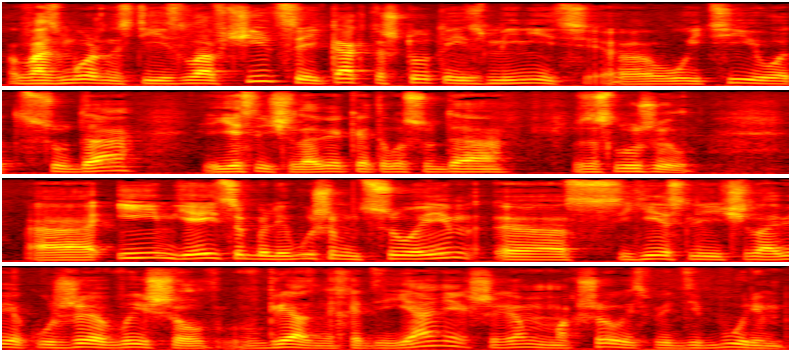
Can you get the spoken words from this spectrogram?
возможности изловчиться и как-то что-то изменить, э, уйти от суда, если человек этого суда заслужил. Им яйца были вышим цоем, если человек уже вышел в грязных одеяниях, шигам махшовый с дебурим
